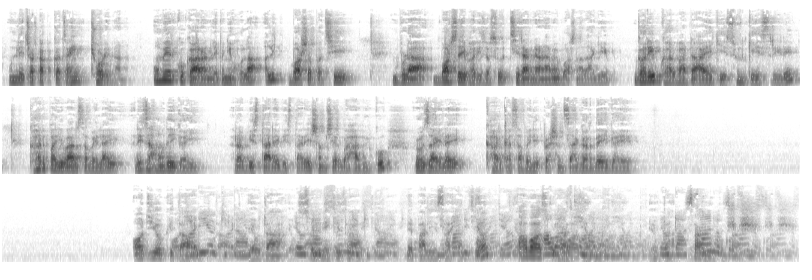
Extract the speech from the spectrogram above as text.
उनले चटक्क चाहिँ छोडेनन्। उमेरको कारणले पनि होला अलिक वर्षपछि बुढा वर्षैभरि जसो चिराङ डाँडामै बस्न लागे। गरिब घरबाट आएकी सुनकेश्रीले घर परिवार सबैलाई रिझाउँदै गई। र बिस्तारै बिस्तारै शमशेर बहादुरको रोजाइलाई घरका सबैले प्रशंसा गर्दै गए। अडियो किताब। एउटा सुन्ने किताब। नेपाली साहित्य। आवाजको माध्यम। एउटा सानो कोसिस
